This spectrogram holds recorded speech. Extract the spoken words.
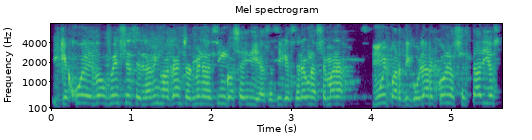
y que juegue dos veces en la misma cancha en menos de cinco o seis días. Así que será una semana muy particular con los estadios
